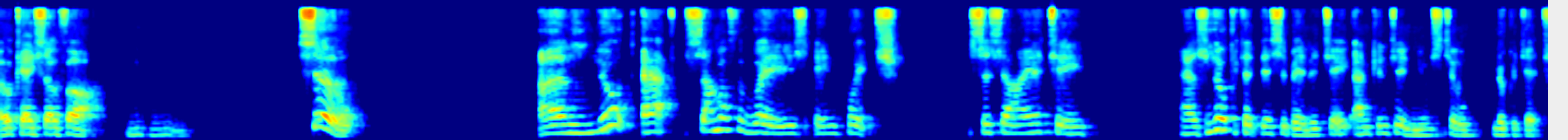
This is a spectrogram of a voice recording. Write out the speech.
Okay, so far. Mm -hmm. So, I'll look at some of the ways in which society has looked at disability and continues to look at it.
